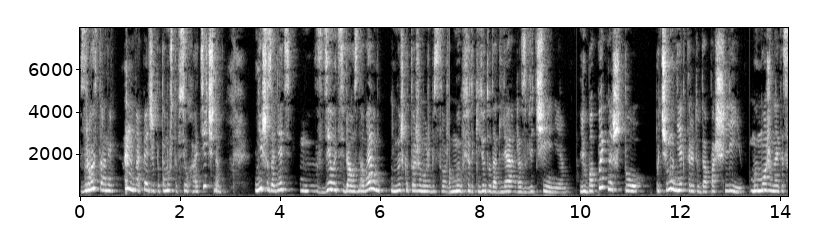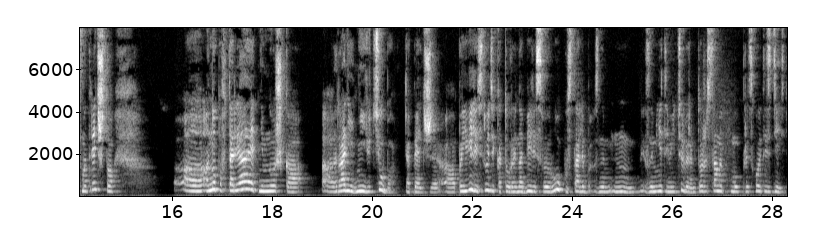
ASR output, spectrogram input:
С другой стороны, опять же, потому что все хаотично, нишу занять, сделать себя узнаваемым немножко тоже может быть сложно. Мы все-таки идем туда для развлечения. Любопытно, что Почему некоторые туда пошли? Мы можем на это смотреть, что а, оно повторяет немножко а, ранние дни Ютуба. Опять же, а, появились люди, которые набили свою руку, стали знаменитыми ютуберами. То же самое происходит и здесь.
